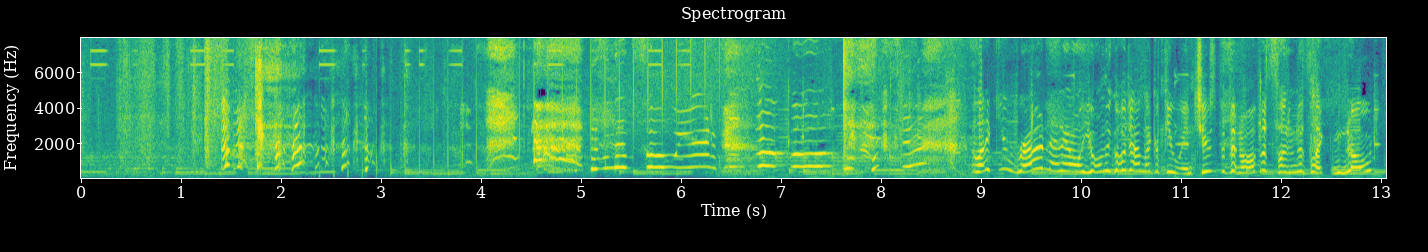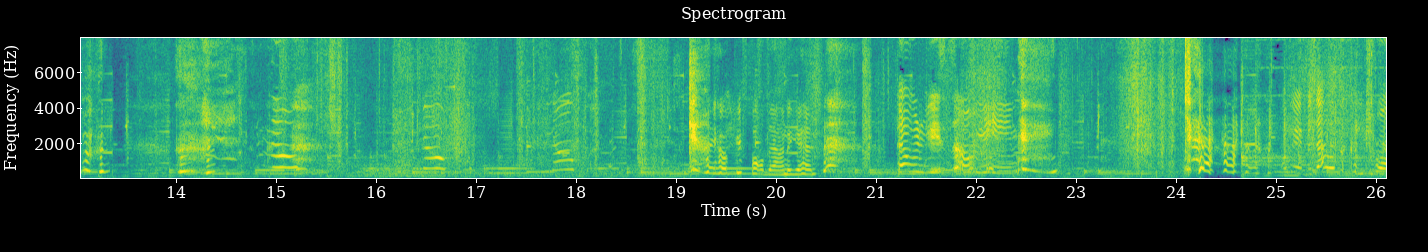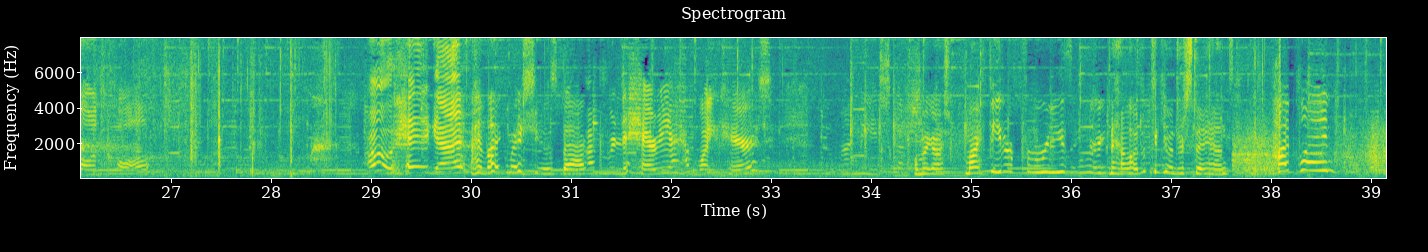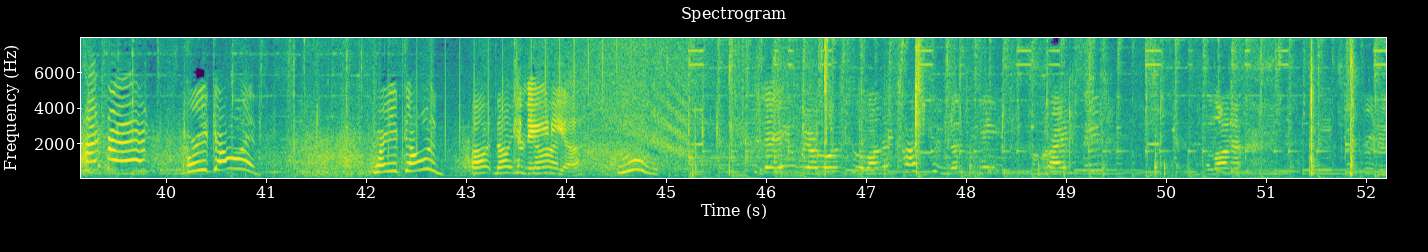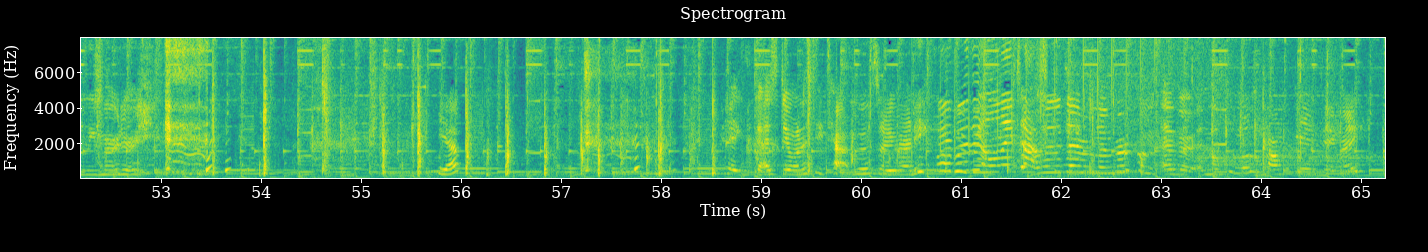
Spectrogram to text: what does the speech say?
Like you run and it- you only go down like a few inches, but then all of a sudden it's like, nope. Nope. Nope. I hope you fall down again. That would be so mean. Okay, but that was a controlled fall. Oh, hey guys. I like my shoes back. I'm really hairy. I have white hairs. Oh my gosh, my feet are freezing right now. I don't think you understand. Hi, plane. Hi, Fred. Where are you going? Where are you going? Oh, no, you're Canada. done. Ooh. Today we are going to Alana's house to investigate a crime scene. Alana was brutally murdered. Yep. Okay, guys, do you want to see cat moves? Are you ready? These are the only cat moves I remember from ever, and this is the most complicated thing, right?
